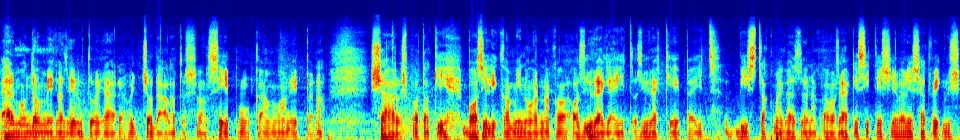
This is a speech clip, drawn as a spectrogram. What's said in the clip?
elmondom még azért utoljára, hogy csodálatosan szép munkám van éppen a Sárospataki Bazilika Minornak a, az üvegeit, az üvegképeit bíztak meg ezzel az elkészítésével, és hát végül is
